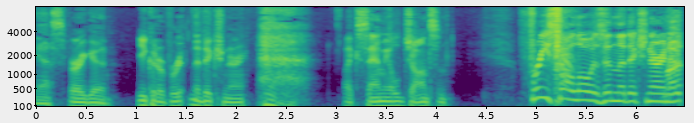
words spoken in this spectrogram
Yes, very good. You could have written the dictionary. like Samuel Johnson. Free solo is in the dictionary now.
